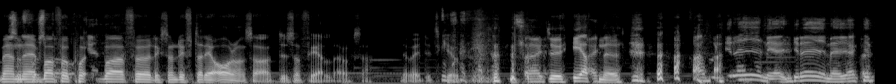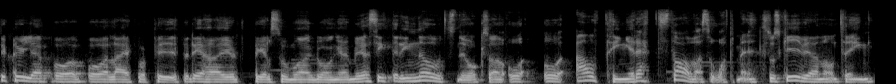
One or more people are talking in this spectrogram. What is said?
Men eh, bara för, bara för att liksom lyfta det Aron sa, att du sa fel där också. Det var ju lite kul. Du är het nu. Alltså, grejen, är, grejen är, jag kan inte skylla på, på Life of Pi, för det har jag gjort fel så många gånger. Men jag sitter i notes nu också och, och allting rättstavas åt mig. Så skriver jag någonting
